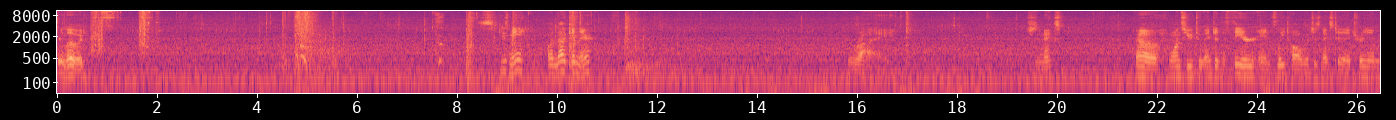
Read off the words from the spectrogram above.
Reload. Excuse me. Oh, I would like in there. Right. Is next? Oh, wants you to enter the theater in Fleet Hall, which is next to the atrium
